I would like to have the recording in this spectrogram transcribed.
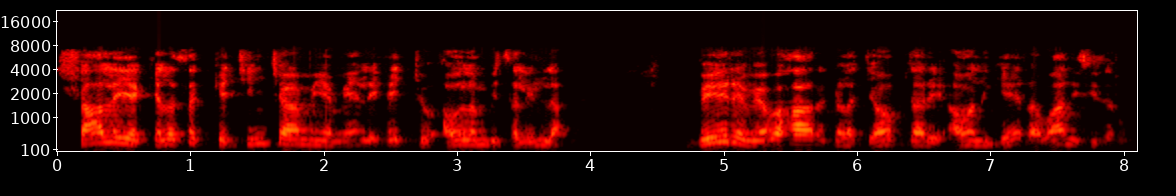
ಶಾಲೆಯ ಕೆಲಸಕ್ಕೆ ಚಿಂಚಾಮಿಯ ಮೇಲೆ ಹೆಚ್ಚು ಅವಲಂಬಿಸಲಿಲ್ಲ. ಬೇರೆ ವ್ಯವಹಾರಗಳ ಜವಾಬ್ದಾರಿ ಅವನಿಗೆ ರವಾನಿಸಿದರು.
